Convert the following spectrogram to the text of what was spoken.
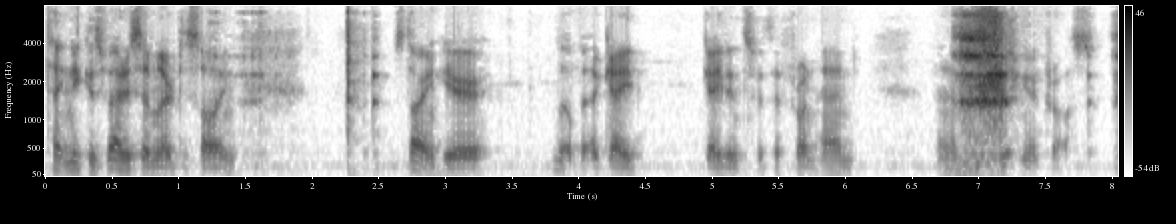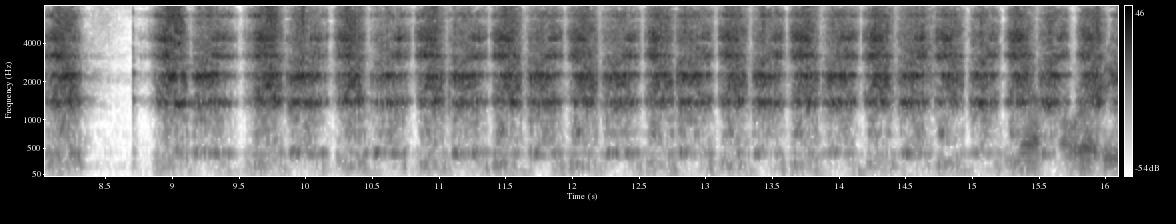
technique is very similar to sawing. Starting here, a little bit of guide, guidance with the front hand, and I'm pushing across. that already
